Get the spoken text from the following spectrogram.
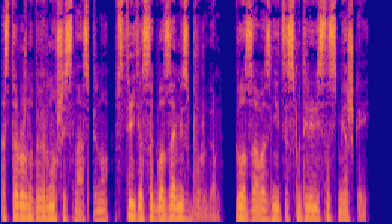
Осторожно повернувшись на спину, встретился глазами с Бургом. Глаза возницы смотрели с насмешкой.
